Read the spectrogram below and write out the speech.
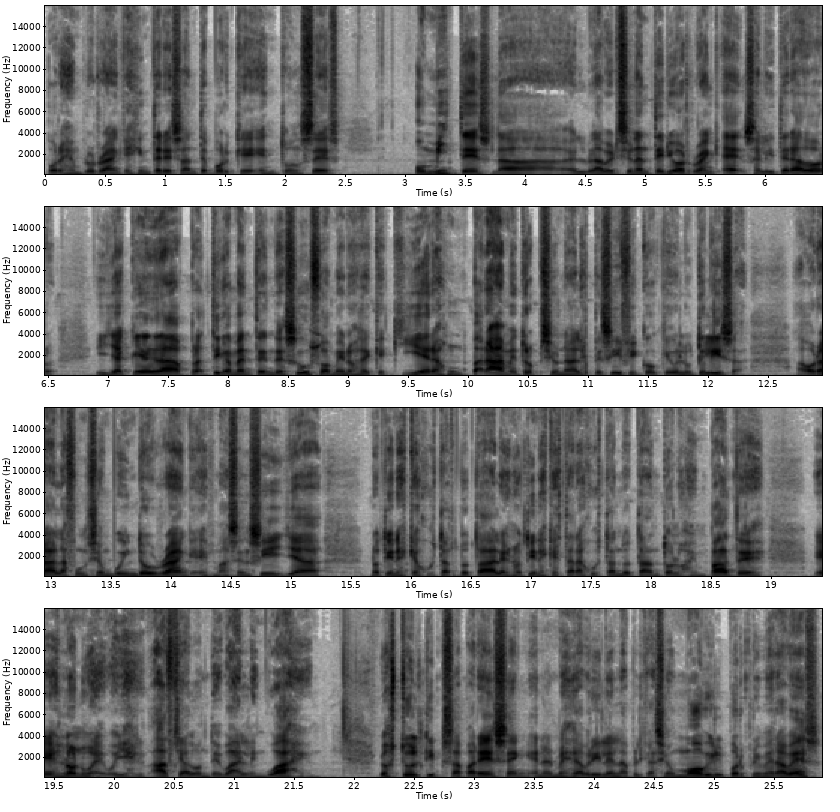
Por ejemplo, Rank es interesante porque entonces omites la, versión anterior, rank S, el iterador, y ya queda prácticamente en desuso a menos de que quieras un parámetro opcional específico que él utiliza. Ahora la función window rank es más sencilla, no tienes que ajustar totales, no tienes que estar ajustando tanto los empates, es lo nuevo y es hacia donde va el lenguaje. Los tooltips aparecen en el mes de abril en la aplicación móvil por primera vez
